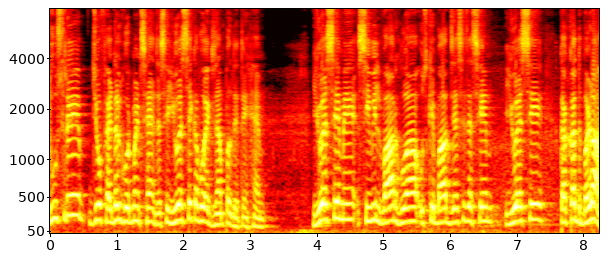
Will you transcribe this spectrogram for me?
दूसरे जो फेडरल गवर्नमेंट्स हैं, जैसे यूएसए का वो एग्ज़ाम्पल देते हैं। यूएसए में सिविल वार हुआ, उसके बाद जैसे जैसे यूएसए का कद बढ़ा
